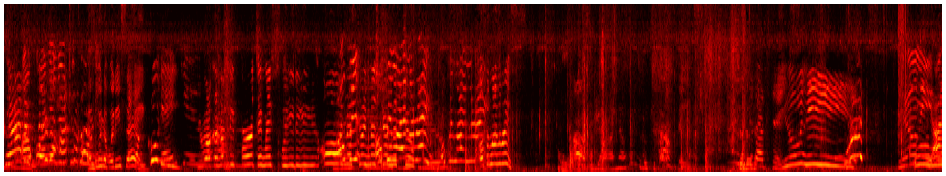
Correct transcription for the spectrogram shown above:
I'm going to And Luna, what do you say? Thank you. You're welcome. Happy birthday, my sweetie. Oh, I missed you. I missed you. I missed you. Open line the race. Open line the race. Yeah, now let me look at that face. Look at that face. Uni. What? Uni, I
